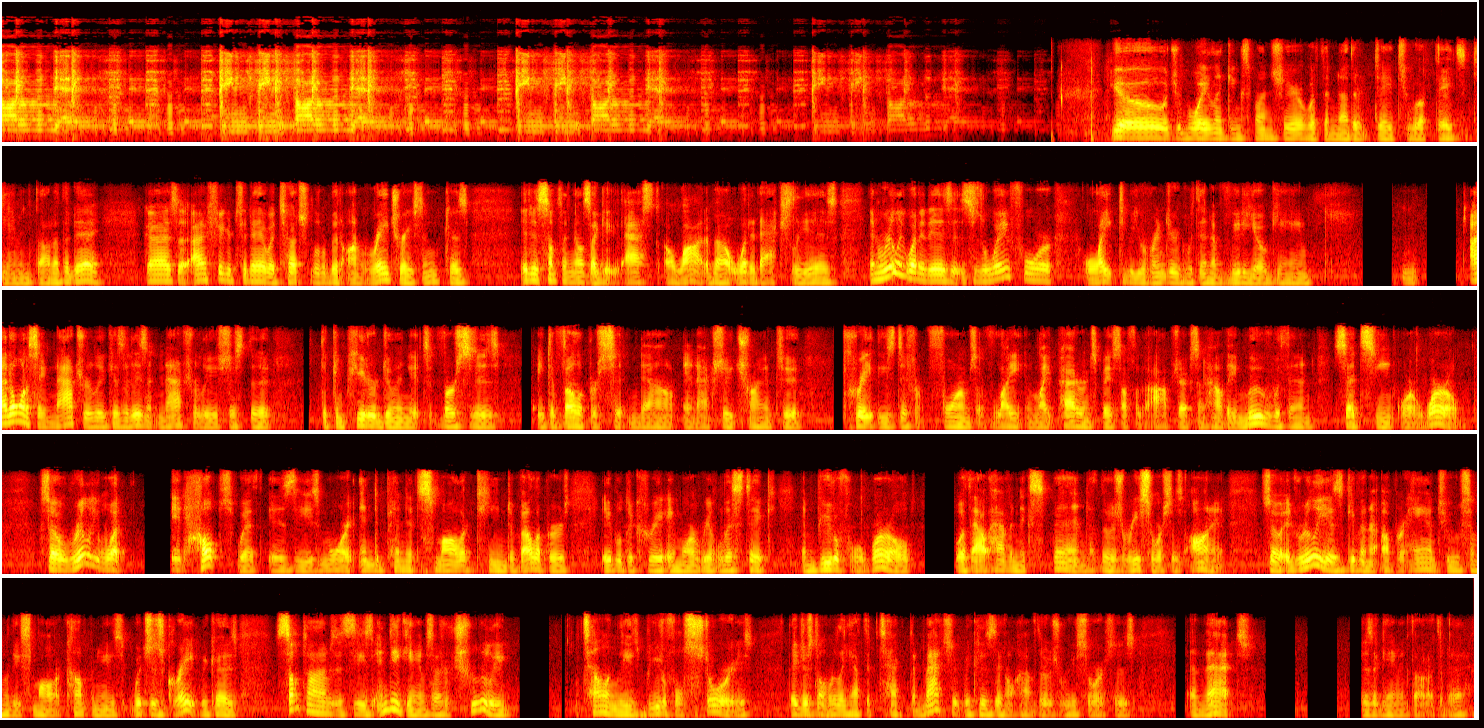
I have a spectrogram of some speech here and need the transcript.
thought of the dead. Being, the thought of the dead. Being, being thought of the dead. Yo, it's your boy Linking Sponge here with another Day 2 Updates Gaming Thought of the Day. Guys, I figured today I would touch a little bit on ray tracing because it is something else I get asked a lot about what it actually is. And really, what it is is a way for light to be rendered within a video game. I don't want to say naturally because it isn't naturally, it's just the, the computer doing it versus a developer sitting down and actually trying to create these different forms of light and light patterns based off of the objects and how they move within said scene or world. So, really, what it helps with is these more independent, smaller team developers able to create a more realistic and beautiful world without having to expend those resources on it. So it really is given an upper hand to some of these smaller companies, which is great because sometimes it's these indie games that are truly telling these beautiful stories. They just don't really have the tech to match it because they don't have those resources. And that is a gaming thought of the day.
